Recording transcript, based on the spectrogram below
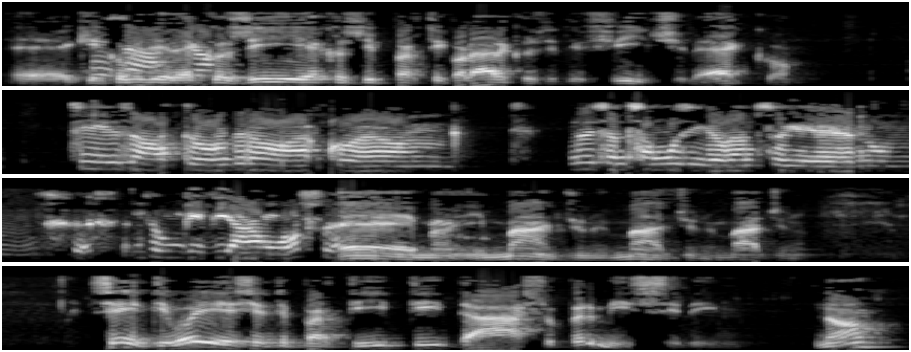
eh, che come dire, è Esatto. così, è così particolare, così difficile, ecco. Sì, esatto, però ecco, ehm, noi senza musica penso che non, non viviamo. Eh, ma immagino, immagino, immagino. Senti, voi siete partiti da Super Missili, no?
